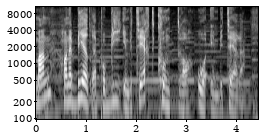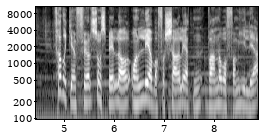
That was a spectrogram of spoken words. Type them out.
men han er bedre på å bli invitert kontra å invitere. Fredrik er en følsom spiller, og han lever for kjærligheten, venner og familie.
